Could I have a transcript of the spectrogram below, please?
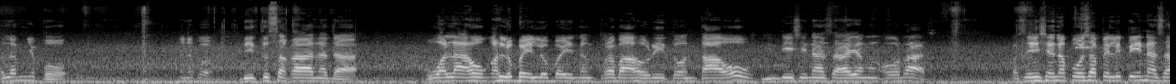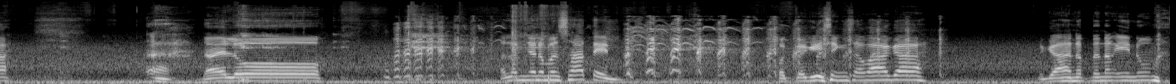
Alam nyo po, Ano po? dito sa Canada, wala hong kalubay-lubay ng trabaho rito ang tao. Hindi sinasayang ang oras. Pasensya na po sa Pilipinas ha. Ah, dahil oh, alam niya naman sa atin. Pagkagising sa maga, naghahanap na ng inuman.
